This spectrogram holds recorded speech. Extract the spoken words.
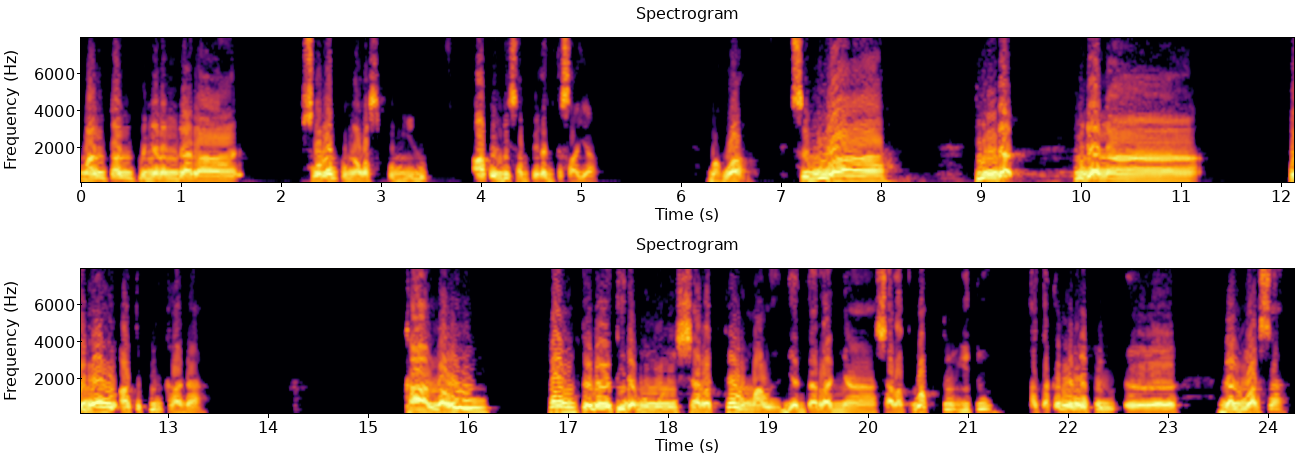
mantan penyelenggara seorang pengawas pemilu. Apa yang disampaikan ke saya? Bahwa sebuah tindak pidana pemilu atau pilkada kalau pun tidak memenuhi syarat formal di antaranya syarat waktu itu katakan eh, daluarsa,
